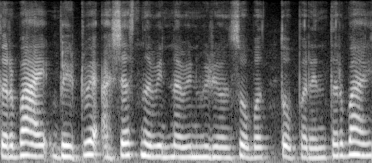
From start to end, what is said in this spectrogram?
तर बाय भेटूया अशाच नवीन नवीन व्हिडिओंसोबत तोपर्यंत बाय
